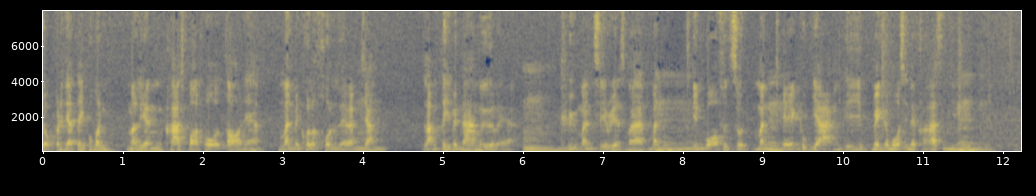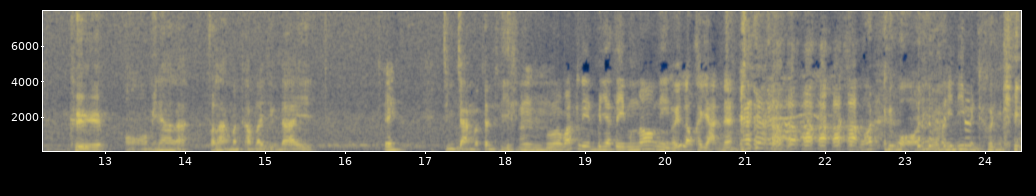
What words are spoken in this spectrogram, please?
จบปริญญาตรีพวกมันมาเรียนคลาสป.โทต่อเนี่ย มันเป็นคนละคนเลยแบบจากหลังตีเป็นหน้ามือเลยอะอืมคือมันซีเรียสมากมันอืมอินวอลฟ์สุดๆ มันอืมเทคทุกอย่างที่ make the most in the class จริงอืมๆคือ อ๋อไม่น่าล่ะ ฝรั่งมันทำอะไรถึงได้ เอ๊ะจ ริงจังแบบเต็มที่อืมคุณวัดเรียนปริญญาตรีเมืองนอกนี่ เฮ้ย เราขยันนะวอตไอ้หวอเนี่ยไอ้นี่มันทุนคิง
